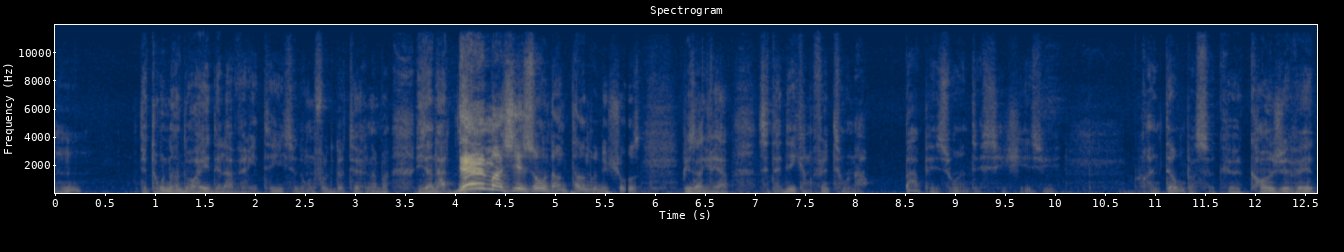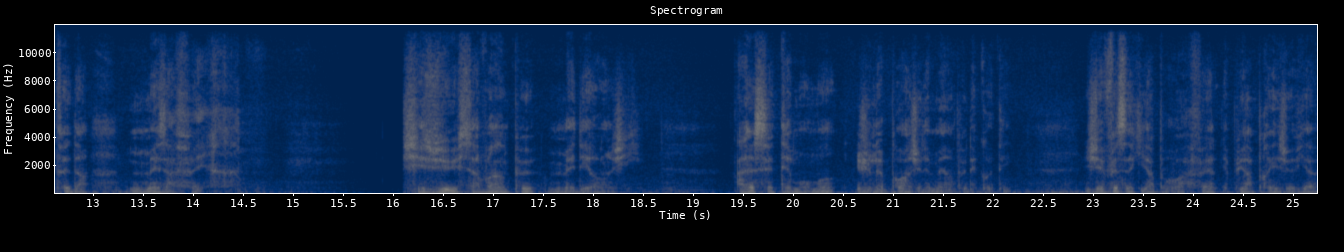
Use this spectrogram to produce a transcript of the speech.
Hmm? Détournant d'oreille de la vérité, c'est donc faut le docteur. Il y en a démangeaison d'entendre des choses plus agréables. C'est-à-dire qu'en fait, on n'a pas besoin de ces Jésus pour un temps, parce que quand je vais être dans mes affaires, Jésus, ça va un peu me déranger. À un certain moment, je le prends, je le mets un peu de côté. J'ai fait ce qu'il y a pour faire, et puis après, je viens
